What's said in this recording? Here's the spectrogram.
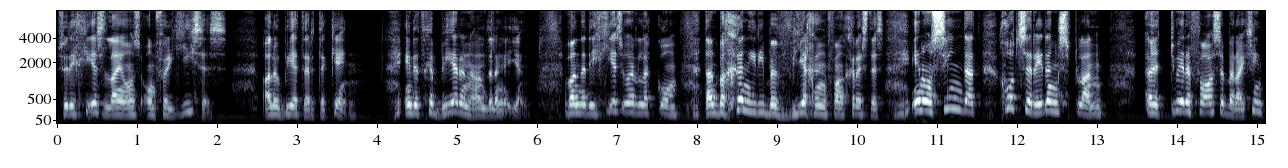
So die Gees lei ons om vir Jesus al hoe beter te ken. En dit gebeur in Handelinge 1. Wanneer die Gees oor hulle kom, dan begin hierdie beweging van Christus. En ons sien dat God se reddingsplan 'n tweede fase bereik. sien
